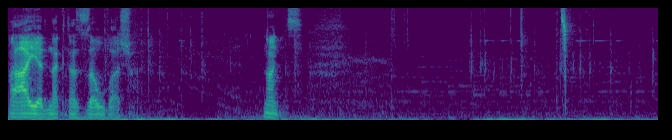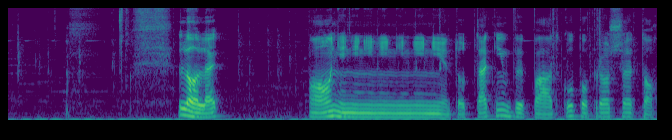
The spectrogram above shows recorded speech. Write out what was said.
A, jednak nas zauważył. No nic. Lolek. O, nie, nie, nie, nie, nie, nie, nie. To w takim wypadku poproszę to.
